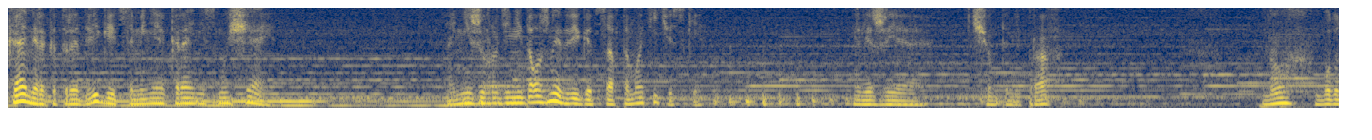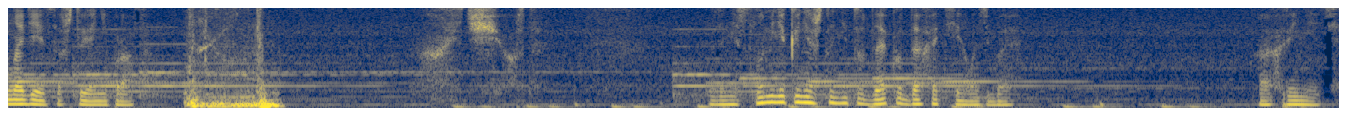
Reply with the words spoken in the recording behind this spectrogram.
камера, которая двигается, меня крайне смущает. Они же вроде не должны двигаться автоматически. Или же я в чем-то не прав? Ну, буду надеяться, что я не прав. Занесло меня, конечно, не туда, куда хотелось бы. Охренеть.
